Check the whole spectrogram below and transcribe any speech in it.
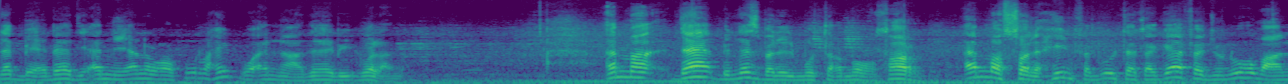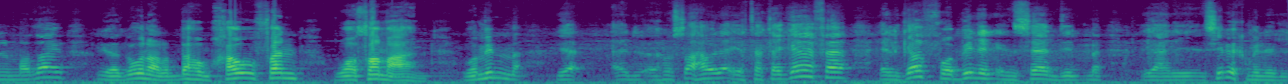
نبئ عبادي أني أنا الغفور الرحيم وأن عذابي هو العذاب. أما ده بالنسبة للمغتر أما الصالحين فبيقول تتجافى جنوبهم عن المضايق يدعون ربهم خوفا وطمعا. ومما هؤلاء تتجافى الجفوة بين الإنسان دي يعني سيبك من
